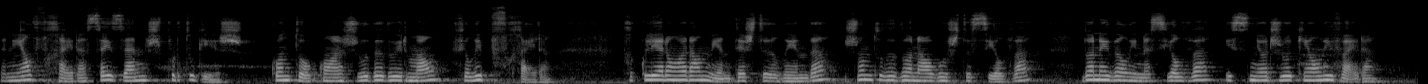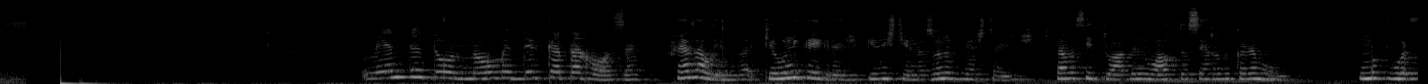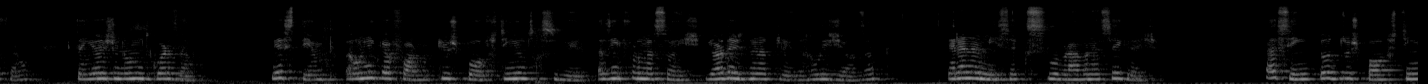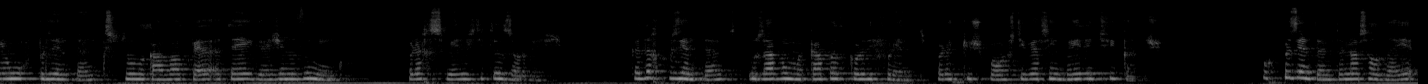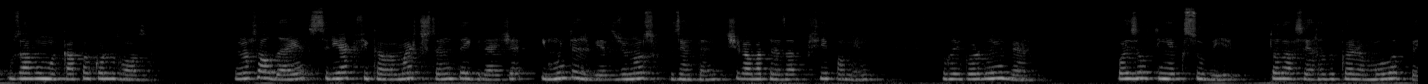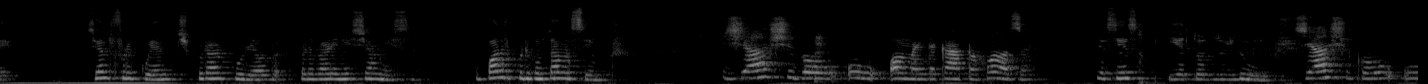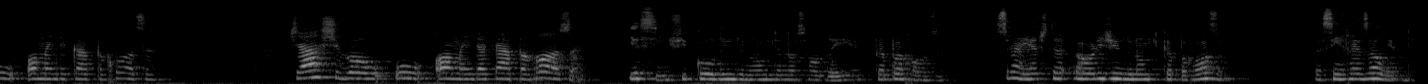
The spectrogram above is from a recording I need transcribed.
Daniel Ferreira, seis anos, português. Contou com a ajuda do irmão Filipe Ferreira. Recolheram oralmente esta lenda junto da Dona Augusta Silva, Dona Idalina Silva e Sr. Joaquim Oliveira. Lenda do nome de Caparrosa. Reza a lenda que a única igreja que existia na zona de Besteiros estava situada no alto da Serra do Caramulo, numa povoação tem hoje o nome de Guardão. Nesse tempo, a única forma que os povos tinham de receber as informações e ordens da natureza religiosa era na missa que se celebrava nessa igreja. Assim, todos os povos tinham um representante que se deslocava ao pé até a igreja no domingo, para receber as ditas ordens. Cada representante usava uma capa de cor diferente para que os povos estivessem bem identificados. O representante da nossa aldeia usava uma capa cor-de-rosa a nossa aldeia seria a que ficava mais distante da igreja e muitas vezes o nosso representante chegava atrasado principalmente no rigor do inverno, pois ele tinha que subir toda a Serra do Caramulo a pé, sendo frequente esperar por ele para dar início à missa. O padre perguntava sempre: Já chegou o homem da capa rosa? E assim se repetia todos os domingos. Já chegou o homem da capa rosa? Já chegou o homem da capa rosa? E assim ficou o lindo nome da nossa aldeia, Capa Rosa. Será esta a origem do nome de Capa Rosa? Assim reza a lenda.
